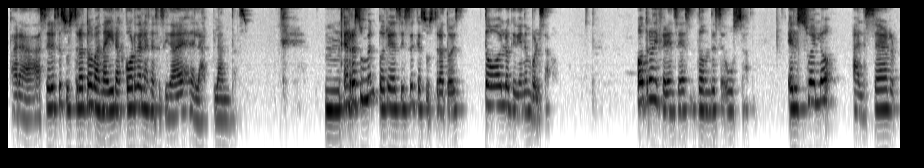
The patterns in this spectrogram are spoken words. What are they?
para hacer este sustrato van a ir acorde a las necesidades de las plantas. Mm, en resumen, podría decirse que sustrato es todo lo que viene embolsado. Otra diferencia es dónde se usa. El suelo, al ser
